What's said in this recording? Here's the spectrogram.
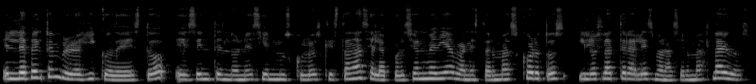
El defecto embriológico de esto es en tendones y en músculos que están hacia la porción media van a estar más cortos y los laterales van a ser más largos.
